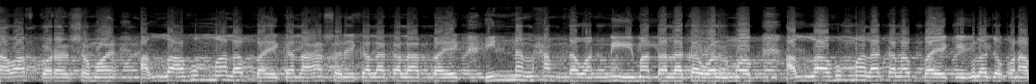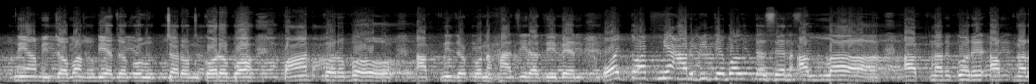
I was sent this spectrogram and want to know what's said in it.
তাওয়াফ করার সময় আল্লাহুম্মা লাব্বাইক লা শারীকা লাক লাব্বাইক, ইন্নাল হামদা ওয়ান নিমাতা লাকা ওয়াল মুলক আল্লাহুম্মা লাকা লাব্বাইক, এগুলো যখন আপনি আমি জবান দিয়ে যখন উচ্চারণ করব, পাঠ করব, আপনি যখন হাজিরা দিবেন, হয়তো আপনি আরবিতে বলতেছেন, আল্লাহ, আপনার ঘরে আপনার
